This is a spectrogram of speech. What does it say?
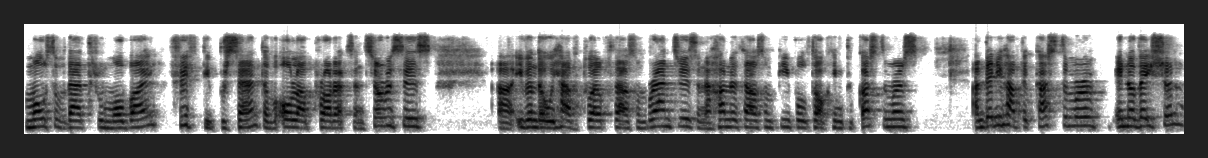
most of that through mobile. 50% of all our products and services, uh, even though we have 12,000 branches and 100,000 people talking to customers. And then you have the customer innovation,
